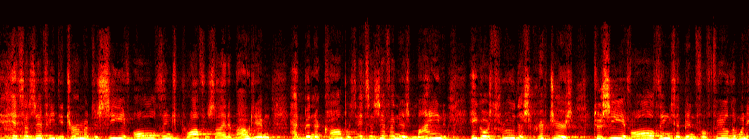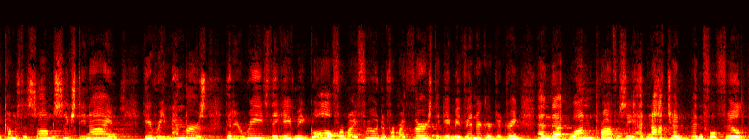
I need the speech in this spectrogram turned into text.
It's as if he determined to see if all things prophesied about him had been accomplished. It's as if in his mind he goes through the scriptures to see if all things had been fulfilled. And when he comes to Psalm 69, he remembers that it reads, They gave me gall for my food, and for my thirst they gave me vinegar to drink, and that one prophecy had not yet been fulfilled.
